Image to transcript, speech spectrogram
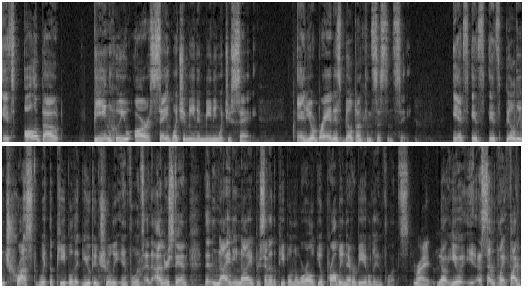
it's all about being who you are, saying what you mean, and meaning what you say. And your brand is built on consistency it's it's it's building trust with the people that you can truly influence. And understand that 99% of the people in the world you'll probably never be able to influence. Right. You know you 7.5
